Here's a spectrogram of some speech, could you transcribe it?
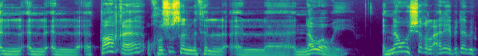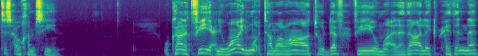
ال- ال- ال- الطاقة وخصوصا مثل ال- النووي النووي الشغل عليه بدأ من 59 وكانت فيه يعني وايد مؤتمرات ودفع فيه وما إلى ذلك بحيث إنه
